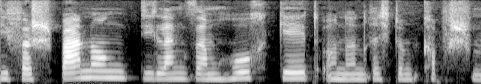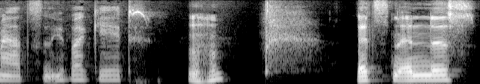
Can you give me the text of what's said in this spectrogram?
die Verspannung, die langsam hochgeht und in Richtung Kopfschmerzen übergeht. Mhm. Letzten Endes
